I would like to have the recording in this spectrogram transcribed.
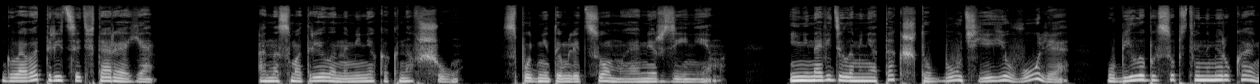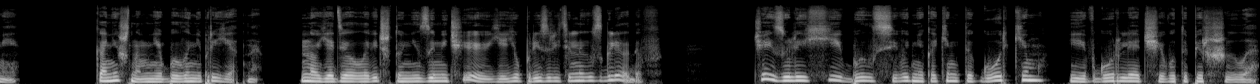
Глава 32. Она смотрела на меня как на вшу, с поднятым лицом и омерзением. И ненавидела меня так, что, будь ее воля, убила бы собственными руками. Конечно, мне было неприятно, но я делала вид, что не замечаю ее презрительных взглядов. Чай Зулейхи был сегодня каким-то горьким и в горле от чего-то першило.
